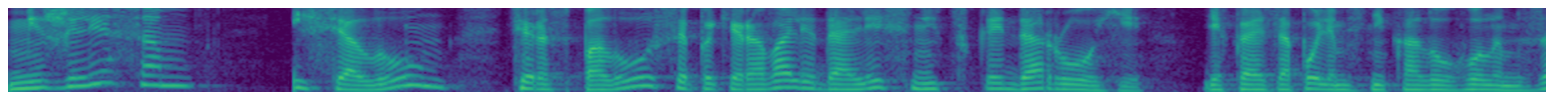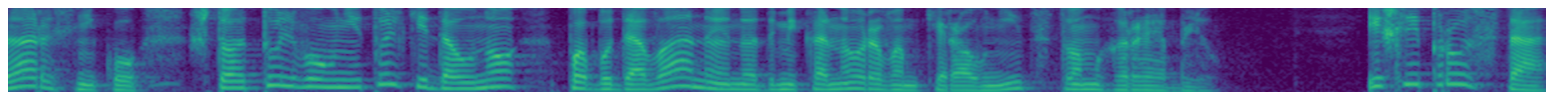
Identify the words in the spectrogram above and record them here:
Між лесам і сялом цераз палосы пакіравалі да лесніцкай дарогі, якая за полем знікала ў голым зарасніку, што атульваў не толькі даўно пабудаваную над меканоравым кіраўніцтвам грэблю. Ішлі проста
